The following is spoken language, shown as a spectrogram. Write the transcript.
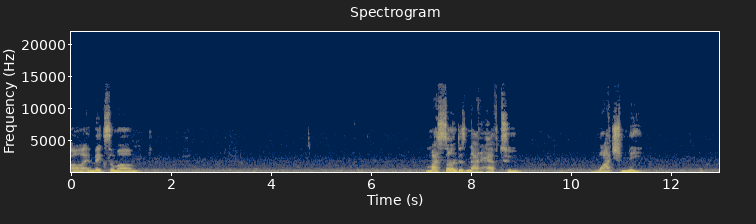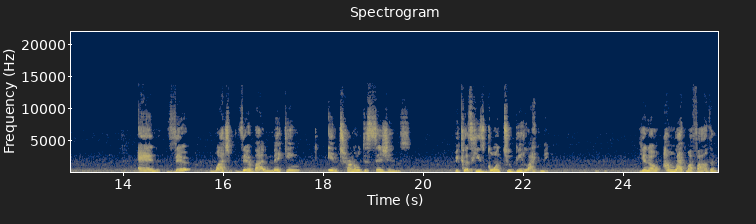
uh, and make some um, my son does not have to watch me and there watch thereby making internal decisions because he's going to be like me you know i'm like my father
